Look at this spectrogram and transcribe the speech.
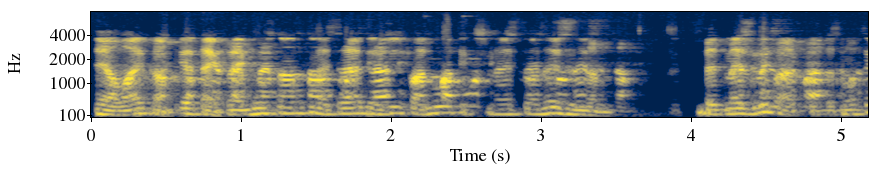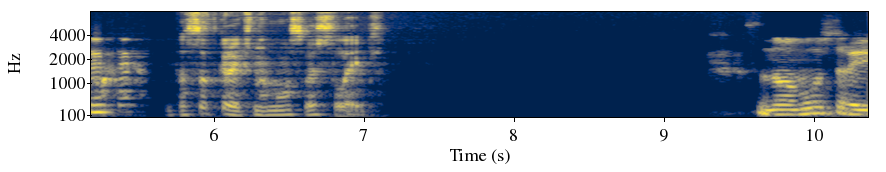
šajā laikā pieteikt, vai mums nākamais raidījums vispār notiks, mēs to nezinām. Bet mēs gribētu, ka tas notiek. Tas atkarīgs no mūsu veselības. No mūsu arī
